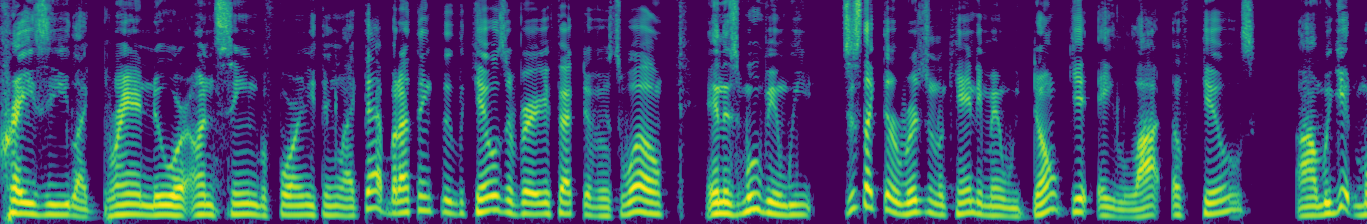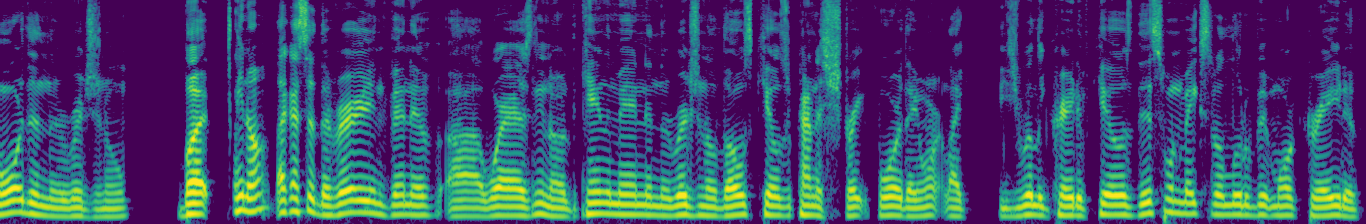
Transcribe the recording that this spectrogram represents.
crazy, like brand new or unseen before, anything like that. But I think that the kills are very effective as well in this movie. And we, just like the original Candyman, we don't get a lot of kills. Um, we get more than the original. But you know, like I said, they're very inventive. Uh, whereas you know, the Candyman in the original, those kills are kind of straightforward. They weren't like these really creative kills. This one makes it a little bit more creative.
